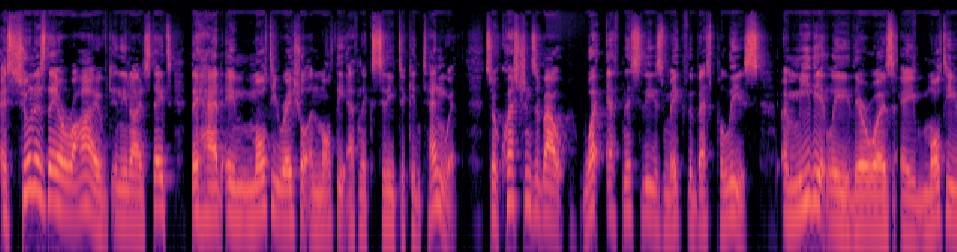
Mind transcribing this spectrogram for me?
as soon as they arrived in the united states they had a multiracial and multi-ethnic city to contend with. So questions about what ethnicities make the best police immediately there was a multi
